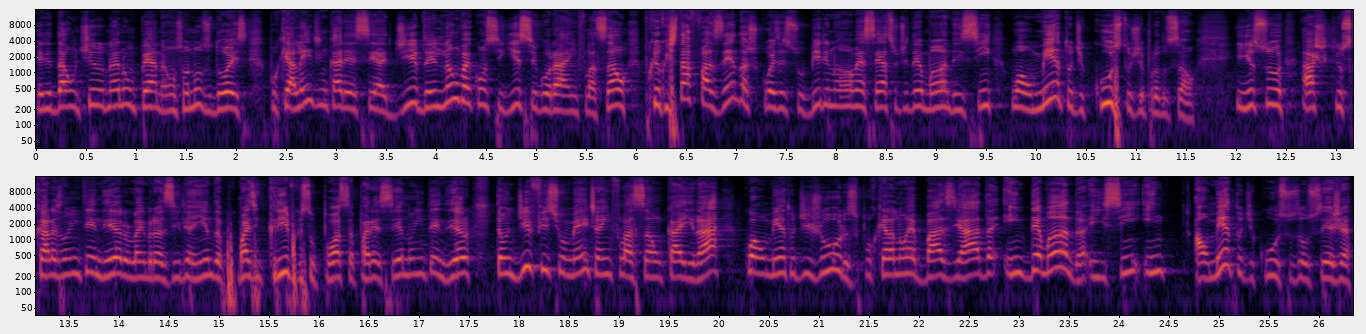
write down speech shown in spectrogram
ele dá um tiro não é num pé, não, são nos dois. Porque além de encarecer a dívida, ele não vai conseguir segurar a inflação, porque o que está fazendo as coisas subirem não é excesso de demanda, e sim um aumento de custos de produção. E isso acho que os caras não entenderam lá em Brasília ainda, por mais incrível que isso possa parecer, não entenderam. Então, dificilmente a inflação cairá com aumento de juros, porque ela não é baseada em demanda, e sim em aumento de custos, ou seja,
